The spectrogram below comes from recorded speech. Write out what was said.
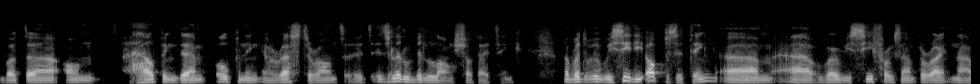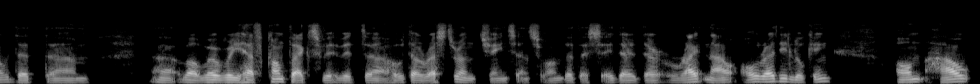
But uh, on helping them opening a restaurant it, it's a little bit a long shot i think but we see the opposite thing um, uh, where we see for example right now that um, uh, well, where we have contacts with, with uh, hotel restaurant chains and so on, that they say they're, they're right now already looking on how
